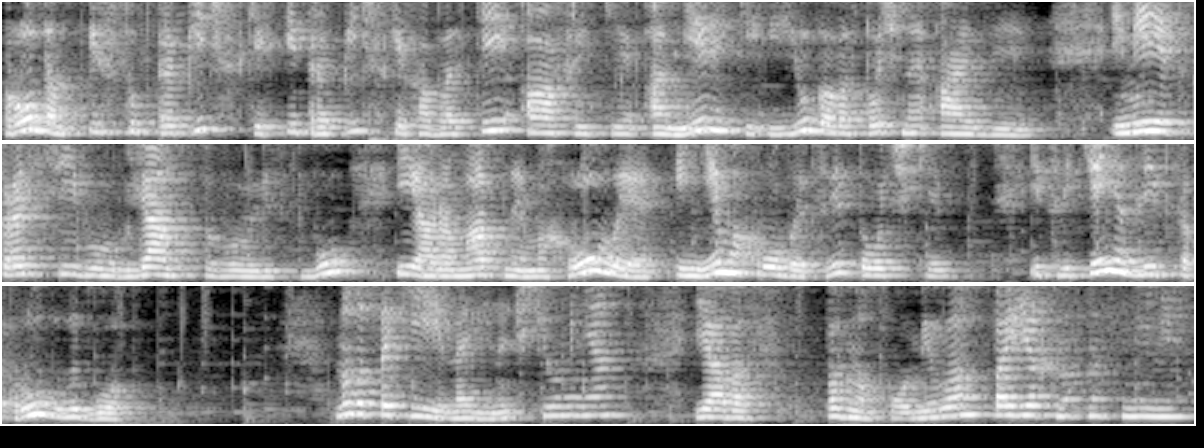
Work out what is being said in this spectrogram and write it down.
родом из субтропических и тропических областей Африки, Америки и Юго-Восточной Азии. Имеет красивую глянцевую листву и ароматные махровые и немахровые цветочки – и цветение длится круглый год. Ну вот такие новиночки у меня. Я вас познакомила поверхностно с ними.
